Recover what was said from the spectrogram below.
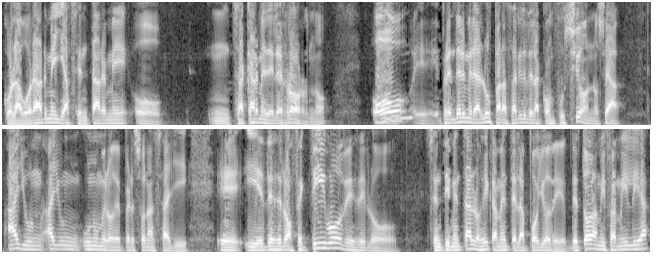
colaborarme y asentarme o mm, sacarme del error, ¿no? o eh, prenderme la luz para salir de la confusión. O sea, hay un, hay un, número de personas allí. Eh, y desde lo afectivo, desde lo sentimental, lógicamente el apoyo de, toda mi familia,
